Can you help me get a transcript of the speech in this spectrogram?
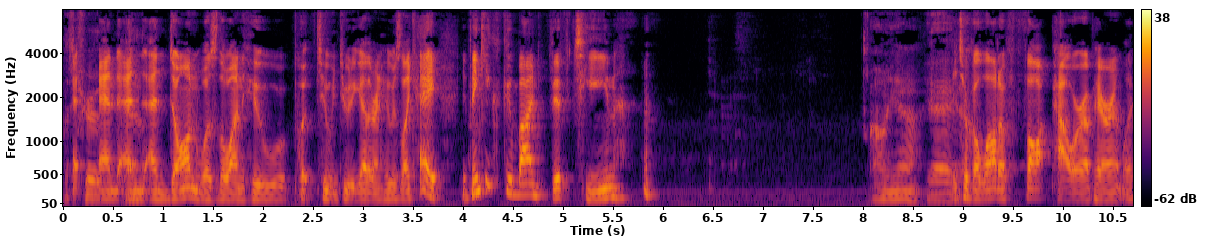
That's true. And and Yeah. and Don was the one who put two and two together, and he was like, "Hey, you think you could combine 15? oh yeah, yeah. yeah. It took a lot of thought power, apparently.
